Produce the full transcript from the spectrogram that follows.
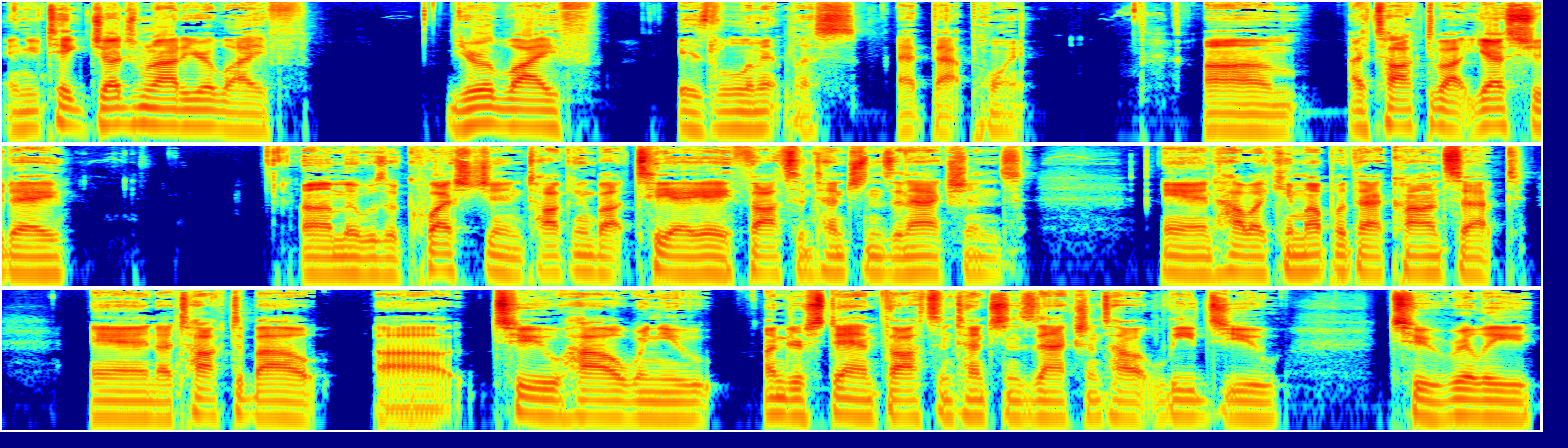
and you take judgment out of your life, your life is limitless at that point. Um, I talked about yesterday. Um, it was a question talking about TIA, thoughts, intentions, and actions, and how I came up with that concept. And I talked about uh, too how when you understand thoughts, intentions, and actions, how it leads you to really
